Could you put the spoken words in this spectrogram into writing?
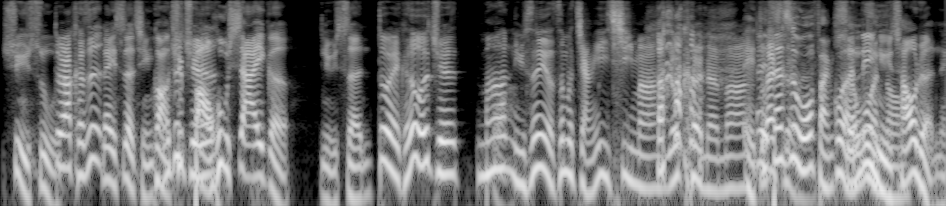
叙述。对啊，可是类似的情况去保护下一个女生。对，可是我就觉得，妈，女生有这么讲义气吗？有可能吗？哎，但是我反过来问，神力女超人呢？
